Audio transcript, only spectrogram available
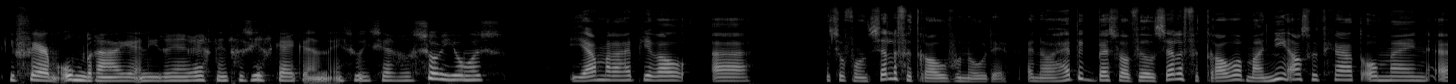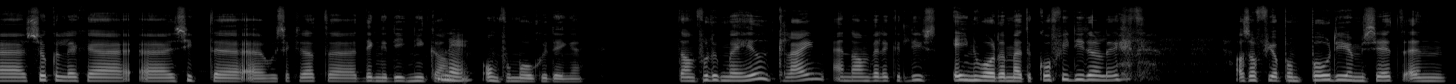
je ferm omdraaien en iedereen recht in het gezicht kijken en, zoiets zeggen: Sorry jongens. Ja, maar daar heb je wel uh, een soort van zelfvertrouwen voor nodig. En nou heb ik best wel veel zelfvertrouwen, maar niet als het gaat om mijn uh, sukkelige uh, ziekte, hoe zeg je dat, dingen die ik niet kan, nee. onvermogen dingen. Dan voel ik me heel klein en dan wil ik het liefst één worden met de koffie die er ligt. Alsof je op een podium zit en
